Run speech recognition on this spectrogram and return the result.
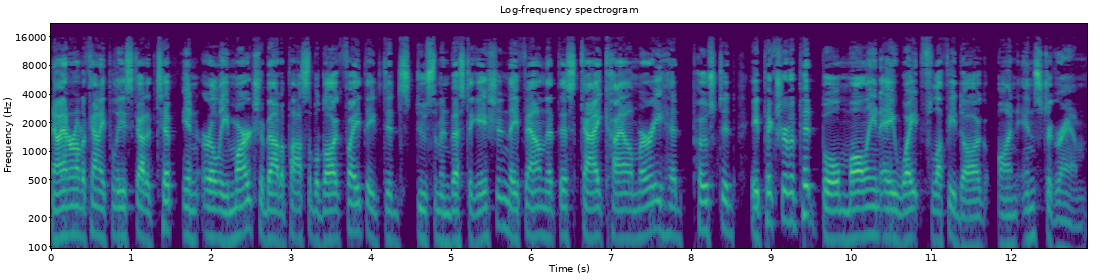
Now, Anne Arundel County Police got a tip in early March about a possible dogfight. They did do some investigation. They found that this guy, Kyle Murray, had posted a picture of a pit bull mauling a white fluffy dog on Instagram.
